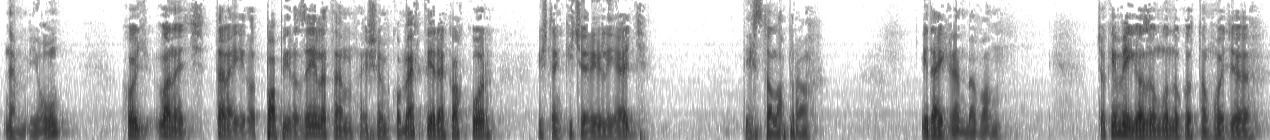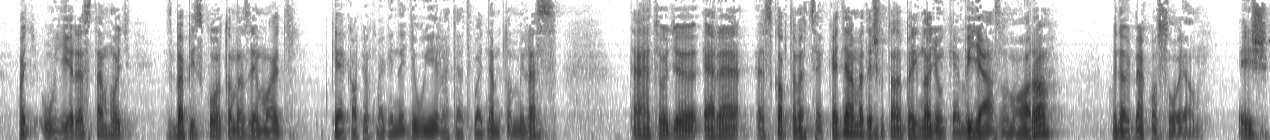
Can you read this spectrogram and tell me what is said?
nem jó, hogy van egy teleírott papír az életem, és amikor megtérek, akkor Isten kicseréli egy tiszta lapra. Ideig rendben van. Csak én végig azon gondolkodtam, hogy, vagy úgy éreztem, hogy ezt bepiszkoltam, ezért majd kell kapjak megint egy új életet, vagy nem tudom mi lesz. Tehát, hogy erre ezt kaptam egyszer kegyelmet, és utána pedig nagyon kell vigyáznom arra, hogy nehogy bekoszoljam. És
